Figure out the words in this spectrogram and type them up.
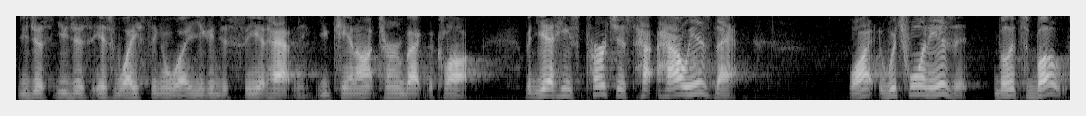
You just you just it's wasting away. You can just see it happening. You cannot turn back the clock. But yet he's purchased how, how is that? What? Which one is it? Well, it's both.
